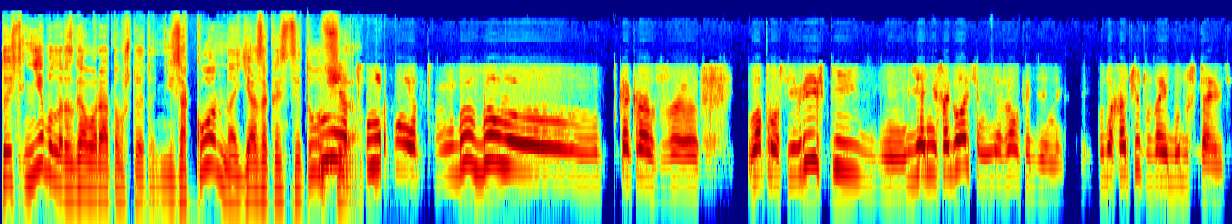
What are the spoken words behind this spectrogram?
То есть не было разговора о том, что это незаконно, я за Конституцию? Нет, нет, нет. Был, был как раз вопрос еврейский. Я не согласен, мне жалко денег. Куда хочу, туда и буду ставить.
